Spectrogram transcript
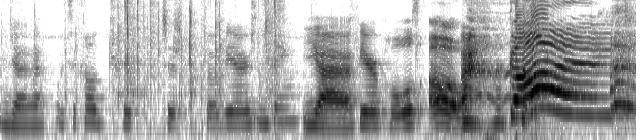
Yeah. What's it called? Tryptophobia or something? Yeah. Fear of holes. Oh, God!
